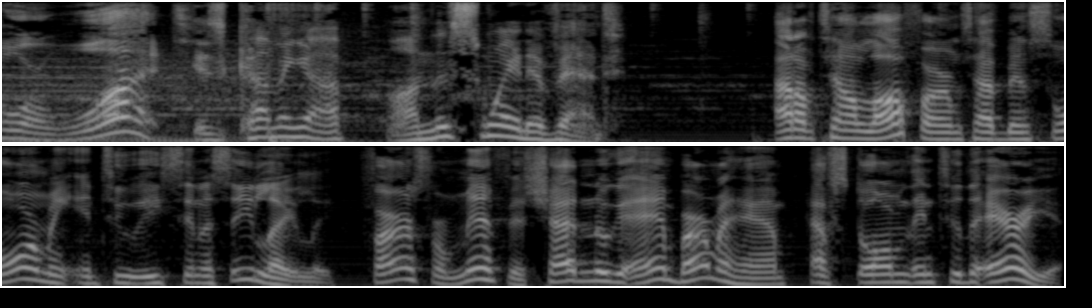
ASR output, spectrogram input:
For what? Is coming up on the Swain event. Out of town law firms have been swarming into East Tennessee lately. Firms from Memphis, Chattanooga, and Birmingham have stormed into the area.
